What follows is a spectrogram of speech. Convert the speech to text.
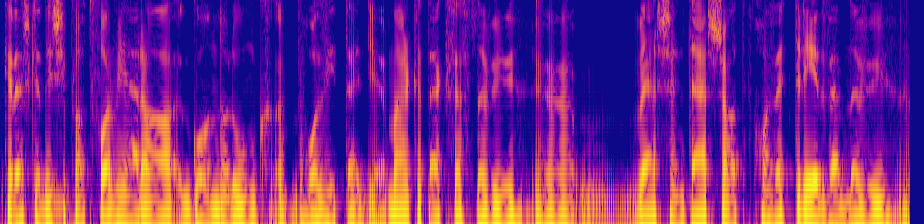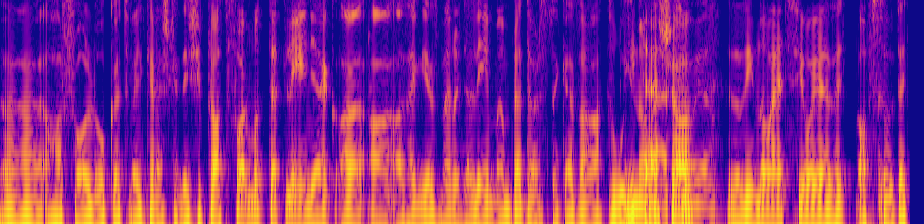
kereskedési platformjára gondolunk, hoz itt egy Market Access nevű versenytársat, hoz egy TradeWeb nevű hasonló kötvénykereskedési platformot, tehát lényeg az egészben, hogy a Lehman Brothersnek ez az újítása, ez az innovációja, ez egy abszolút egy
